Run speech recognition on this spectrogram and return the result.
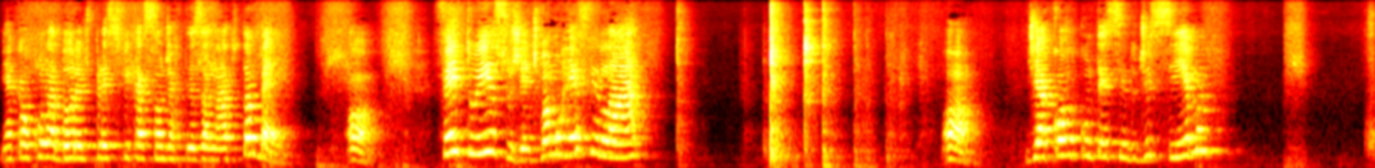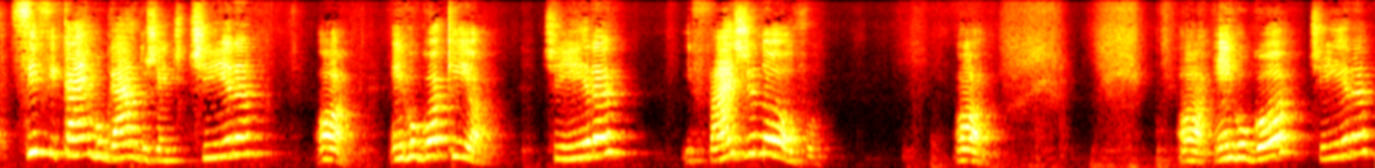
Minha calculadora de precificação de artesanato também. Ó, Feito isso, gente, vamos refilar. Ó, de acordo com o tecido de cima. Se ficar enrugado, gente, tira. Ó, enrugou aqui, ó. Tira e faz de novo. Ó. Ó, enrugou, tira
